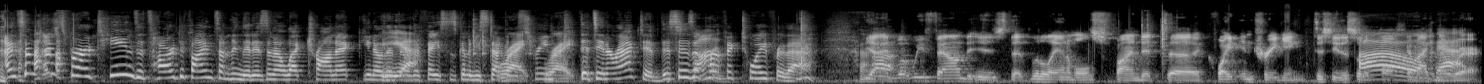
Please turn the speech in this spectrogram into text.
and sometimes for our teens, it's hard to find something that isn't electronic. You know, that yeah. their face is going to be stuck right, in the screen. Right. That's interactive. This is fun. a perfect toy for that. Yeah. yeah, and what we found is that little animals find it uh, quite intriguing to see this little oh, ball come out of nowhere.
